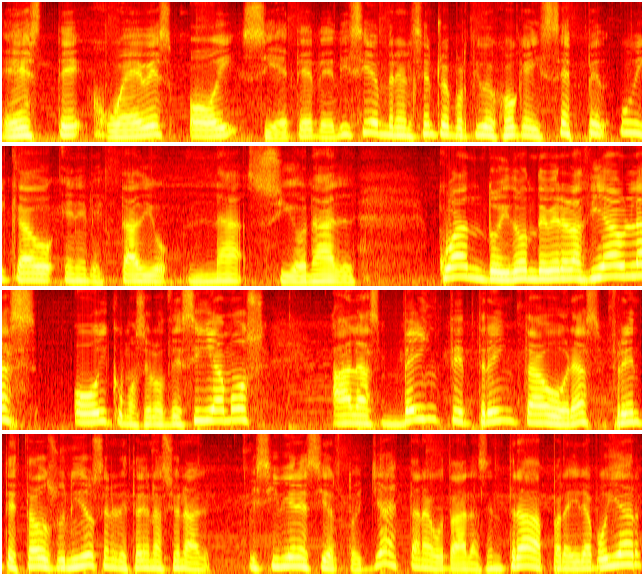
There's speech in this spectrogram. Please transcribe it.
este jueves, hoy 7 de diciembre, en el Centro Deportivo de Hockey Césped, ubicado en el Estadio Nacional. ¿Cuándo y dónde ver a las Diablas? Hoy, como se los decíamos, a las 20.30 horas frente a Estados Unidos en el Estadio Nacional. Y si bien es cierto, ya están agotadas las entradas para ir a apoyar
